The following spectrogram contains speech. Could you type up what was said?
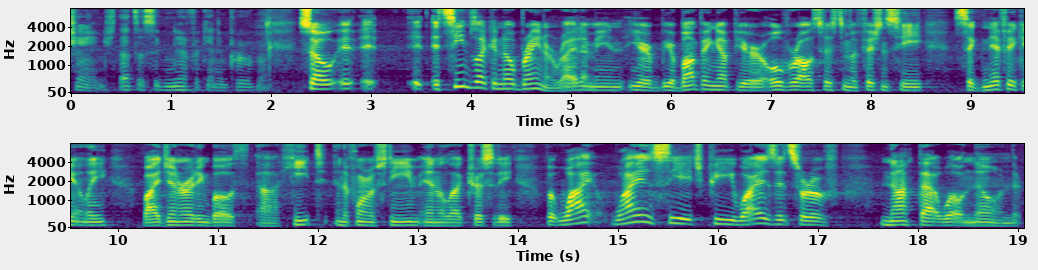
change. That's a significant improvement. So it, it, it, it seems like a no-brainer, right? I mean, you're you're bumping up your overall system efficiency significantly by generating both uh, heat in the form of steam and electricity. But why why is CHP? Why is it sort of not that well known? There are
